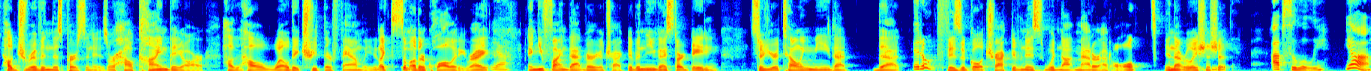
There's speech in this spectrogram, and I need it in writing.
how driven this person is or how kind they are how how well they treat their family like some other quality right Yeah. and you find that very attractive and then you guys start dating so you're telling me that that It'll physical attractiveness would not matter at all in that relationship absolutely. Yeah.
